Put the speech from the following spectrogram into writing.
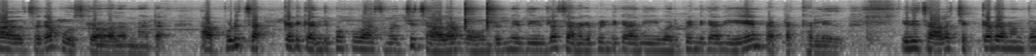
పలచగా పోసుకోవాలన్నమాట. అప్పుడు చక్కటి కందిపప్పు వాసన వచ్చి చాలా బాగుంటుంది. మీరు దీంట్లో శనగపిండి కానీ వరిపిండి కానీ ఏం పెట్టక్కర్లేదు. ఇది చాలా చిక్కదనంతో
